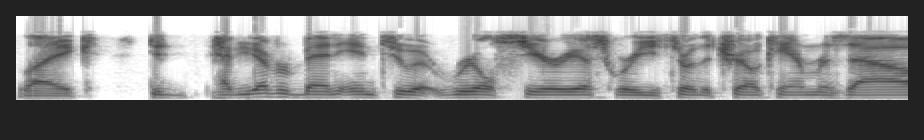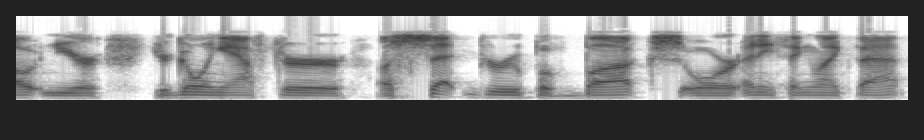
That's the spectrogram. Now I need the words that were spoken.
like did have you ever been into it real serious where you throw the trail cameras out and you're you're going after a set group of bucks or anything like that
